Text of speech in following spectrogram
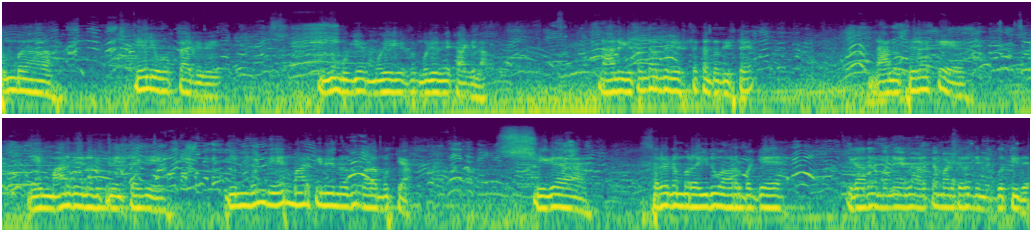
ತುಂಬ ತೇಲಿ ಹೋಗ್ತಾ ಇದ್ದೀವಿ. ಇನ್ನೂ ಮುಗಿಯ ಮುಗಿ ಮುಗಿಯೋದಕ್ಕಾಗಿಲ್ಲ ನಾನು ಈ ಸಂದರ್ಭದಲ್ಲಿ ಎಷ್ಟಕ್ಕಂಥದ್ದು ಇಷ್ಟೇ? ನಾನು ತಿರಕ್ಕೆ ಏನು ಮಾಡಿದೆ ಅನ್ನೋದಕ್ಕಿಂತ ಹೆಚ್ಚಾಗಿ ನಿಮ್ಮ ಮುಂದೆ ಏನು ಮಾಡ್ತೀನಿ ಅನ್ನೋದು ಭಾಳ ಮುಖ್ಯ. ಈಗ ಸರ ನಂಬರ್ ಐದು ಆರು ಬಗ್ಗೆ ಈಗಾಗಲೇ ಮೊನ್ನೆ ಎಲ್ಲ ಅಳತೆ ಮಾಡ್ತಿರೋದು ನಿಮಗೆ ಗೊತ್ತಿದೆ.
